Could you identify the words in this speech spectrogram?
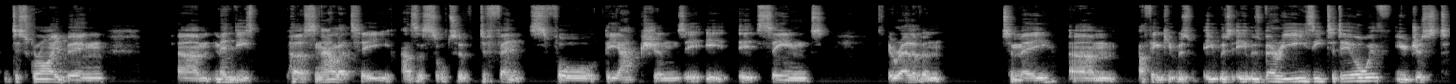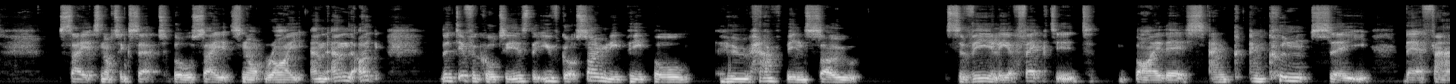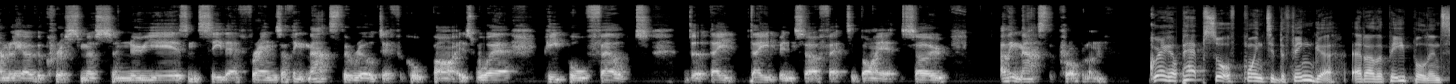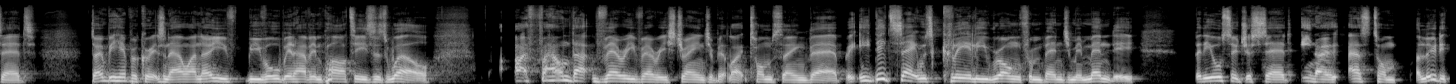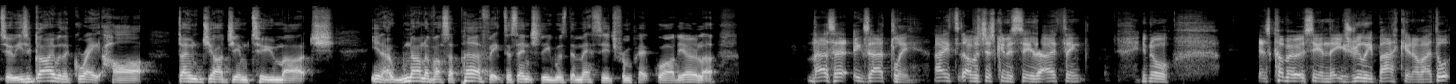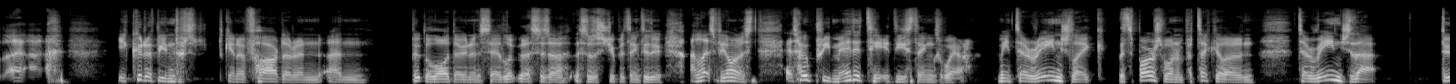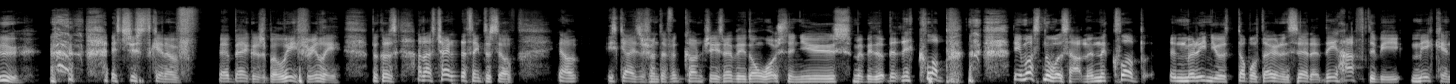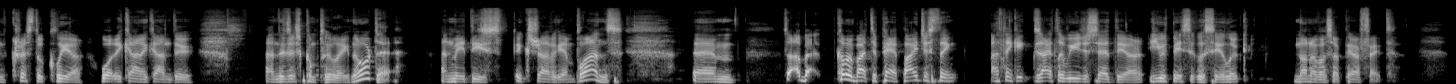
describing um, Mendy's personality as a sort of defence for the actions. It, it, it, seemed irrelevant to me. Um, I think it was it was it was very easy to deal with. You just say it's not acceptable, say it's not right, and and I, the difficulty is that you've got so many people who have been so severely affected by this and and couldn't see their family over Christmas and New Year's and see their friends. I think that's the real difficult part is where people felt that they they'd been so affected by it. So I think that's the problem. Gregor Pep sort of pointed the finger at other people and said, "Don't be hypocrites now. I know you've you've all been having parties as well." I found that very, very strange, a bit like Tom saying there. But he did say it was clearly wrong from Benjamin Mendy. But he also just said, you know, as Tom alluded to, he's a guy with a great heart. Don't judge him too much. You know, none of us are perfect, essentially, was the message from Pep Guardiola. That's it, exactly. I, I was just going to say that I think, you know, it's come out saying that he's really backing him. I don't. I, I, he could have been kind of harder and and put the law down and said, "Look, this is a this is a stupid thing to do." And let's be honest, it's how premeditated these things were. I mean, to arrange like the Spurs one in particular, and to arrange that, do it's just kind of it beggars belief, really. Because, and I was trying to think to myself, you know, these guys are from different countries. Maybe they don't watch the news. Maybe the, but the club, they must know what's happening. The club, and Mourinho doubled down and said it. They have to be making crystal clear what they can and can't do, and they just completely ignored it and made these extravagant plans. Um, so, but coming back to Pep, I just think I think exactly what you just said there. He was basically saying, "Look, none of us are perfect.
